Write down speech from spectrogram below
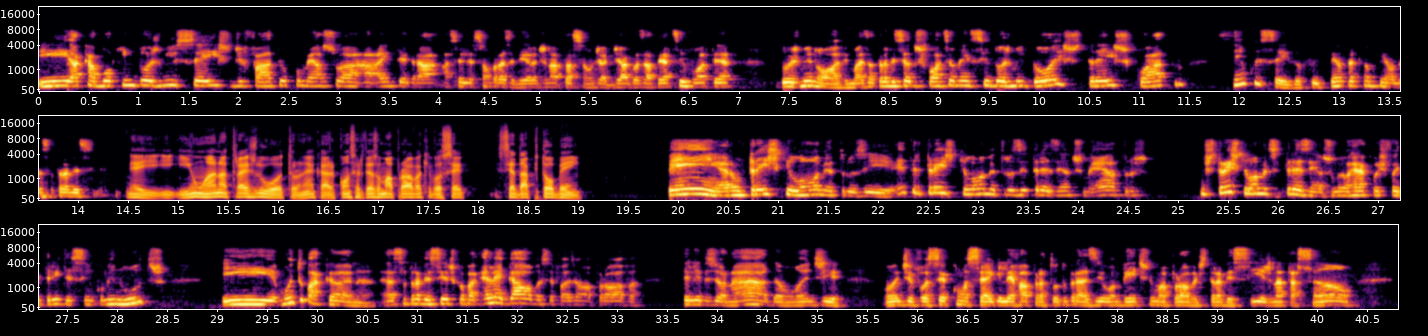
e acabou que em 2006, de fato, eu começo a, a integrar a seleção brasileira de natação de, de águas abertas e vou até 2009, mas a Travessia dos Fortes eu venci 2002, 3, 4, 5 e 6. Eu fui pentacampeão dessa travessia. E, e, e, um ano atrás do outro, né, cara? Com certeza uma prova que você se adaptou bem. Bem, eram 3 quilômetros e... Entre 3 quilômetros e 300 metros. Uns 3 quilômetros e 300. O meu recorde foi 35 minutos. E muito bacana. Essa travessia de Copacabana... É legal você fazer uma prova televisionada, onde onde você consegue levar para todo o Brasil o ambiente de uma prova de travessia, de natação,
